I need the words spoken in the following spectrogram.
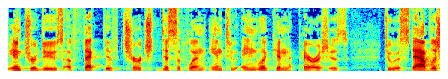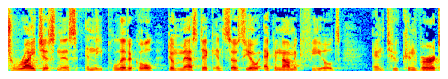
introduce effective church discipline into Anglican parishes, to establish righteousness in the political, domestic, and socio-economic fields, and to convert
